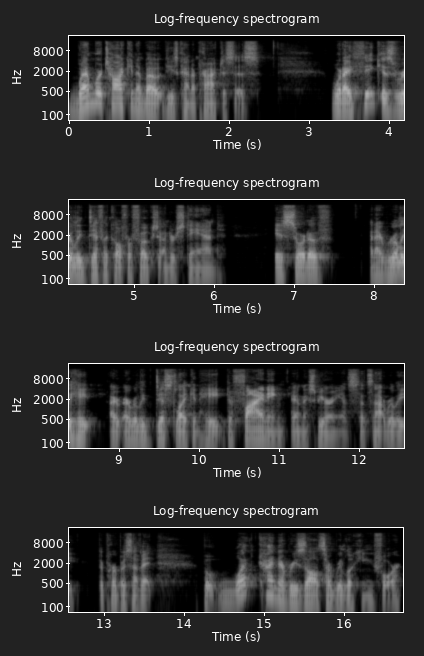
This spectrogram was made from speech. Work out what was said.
when we're talking about these kind of practices what i think is really difficult for folks to understand is sort of and i really hate I, I really dislike and hate defining an experience. That's not really the purpose of it. But what kind of results are we looking for?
